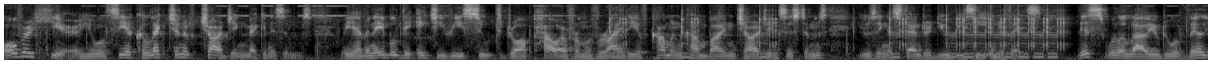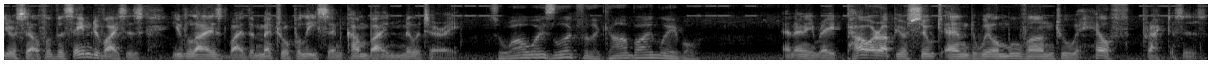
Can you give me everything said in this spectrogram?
Over here you will see a collection of charging mechanisms. We have enabled the HEV suit to draw power from a variety of common combine charging systems using a standard UBC interface. This will allow you to avail yourself of the same devices utilized by the Metro Police and Combine military. So always look for the Combine label. At any rate, power up your suit and we'll move on to health practices.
